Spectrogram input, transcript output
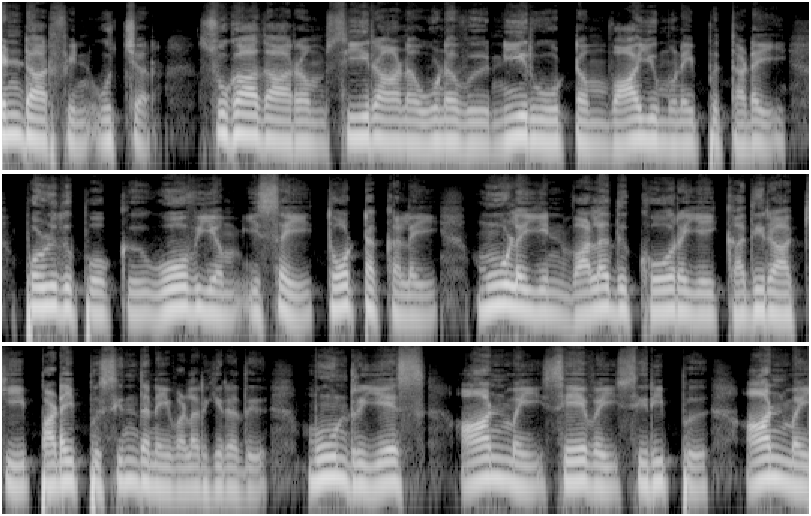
என்டார்ஃபின் உச்சர் சுகாதாரம் சீரான உணவு நீர் ஊட்டம் வாயு முனைப்பு தடை. பொழுதுபோக்கு ஓவியம் இசை தோட்டக்கலை மூளையின் வலது கோரையை கதிராக்கி படைப்பு சிந்தனை வளர்கிறது. மூன்று எஸ் ஆண்மை சேவை சிரிப்பு ஆண்மை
